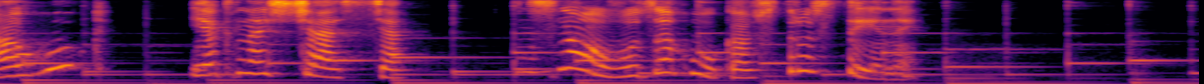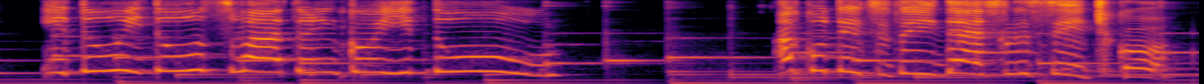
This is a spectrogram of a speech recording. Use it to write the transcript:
А гук, як на щастя, знову загукав з тростини. Іду, йду, сватонько, іду. А куди це ти йдеш, лисичко?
